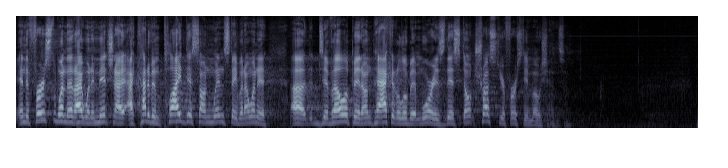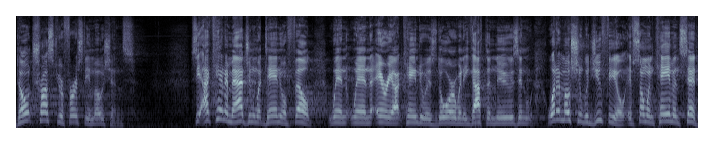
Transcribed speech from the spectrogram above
And the first one that I want to mention, I, I kind of implied this on Wednesday, but I want to uh, develop it, unpack it a little bit more, is this don't trust your first emotions. Don't trust your first emotions. See, I can't imagine what Daniel felt when, when Arioch came to his door, when he got the news. And what emotion would you feel if someone came and said,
